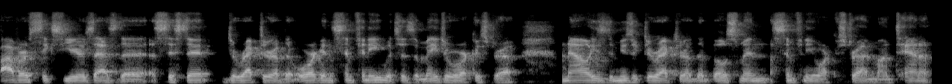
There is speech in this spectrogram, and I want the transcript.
five or six years as the assistant director of the Oregon Symphony, which is a major orchestra. Now he's the music director of the Bozeman Symphony Orchestra in Montana.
